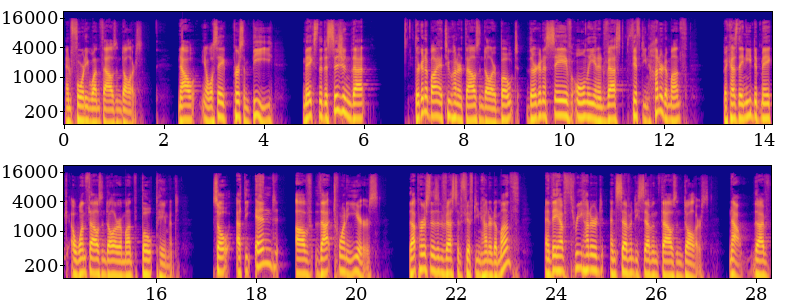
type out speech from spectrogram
and $41,000. Now, you know, we'll say person B makes the decision that they're going to buy a $200,000 boat. They're going to save only and invest 1500 a month because they need to make a $1,000 a month boat payment. So at the end of that 20 years, that person has invested $1,500 a month, and they have three hundred and seventy-seven thousand dollars. Now, I've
